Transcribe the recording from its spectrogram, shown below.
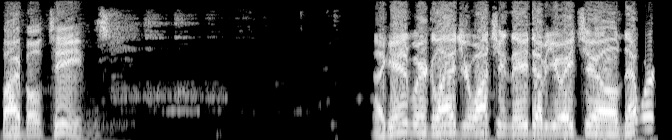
by both teams. Again, we're glad you're watching the AWHL network.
